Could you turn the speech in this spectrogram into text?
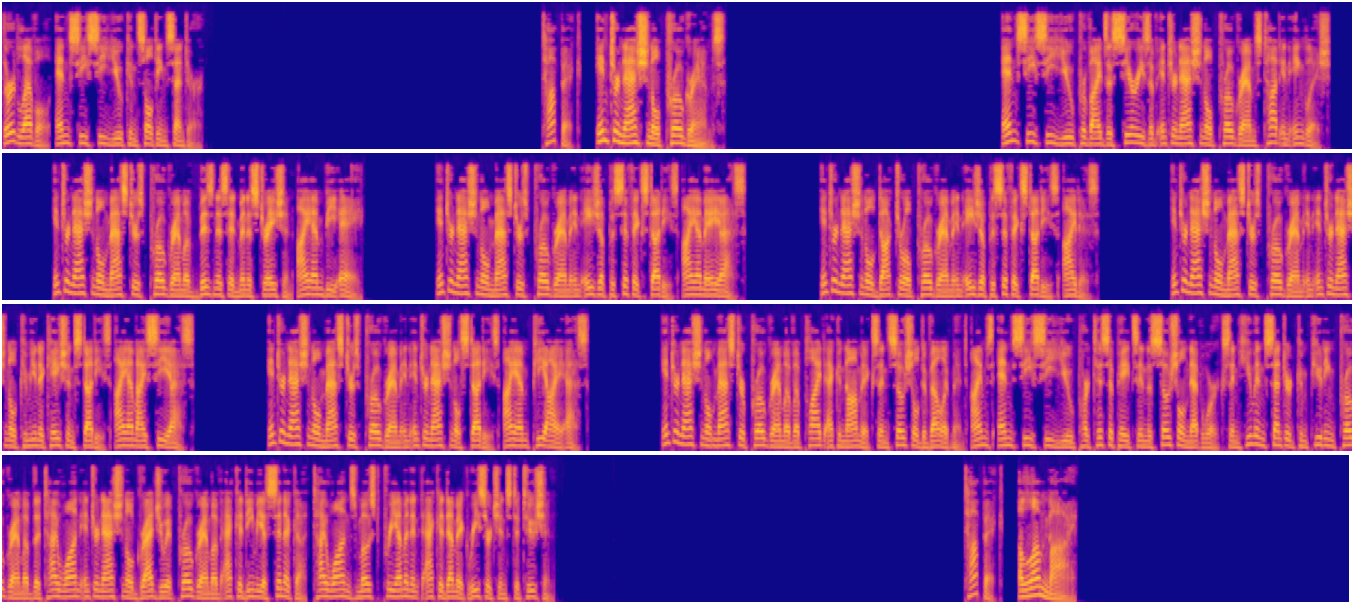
Third level, NCCU Consulting Center. International programs. NCCU provides a series of international programs taught in English. International Masters Program of Business Administration IMBA International Masters Program in Asia Pacific Studies IMAS International Doctoral Program in Asia-Pacific Studies IDAS. International Masters Program in International Communication Studies IMICS. International Masters Program in International Studies International Master Program of Applied Economics and Social Development NCCU participates in the Social Networks and Human-Centered Computing Program of the Taiwan International Graduate Program of Academia Sinica, Taiwan's most preeminent academic research institution. Alumni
